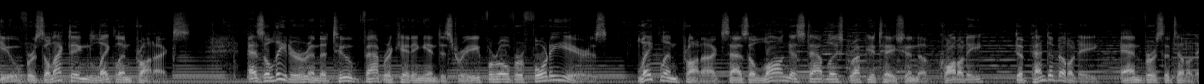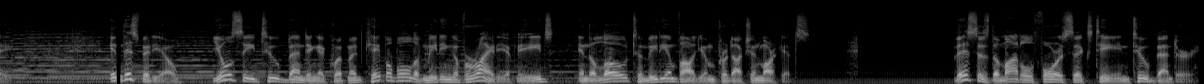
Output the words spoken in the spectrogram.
you for selecting Lakeland Products. As a leader in the tube fabricating industry for over 40 years, Lakeland Products has a long-established reputation of quality, dependability, and versatility. In this video, you'll see tube bending equipment capable of meeting a variety of needs in the low to medium volume production markets. This is the Model 416 tube bender.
